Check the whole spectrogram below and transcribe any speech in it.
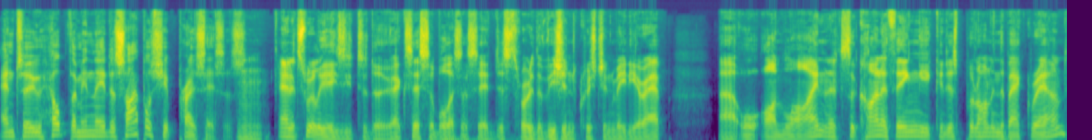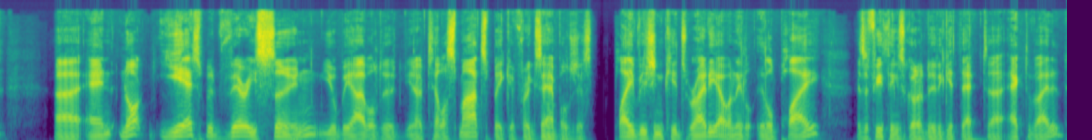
and to help them in their discipleship processes. Mm. And it's really easy to do, accessible, as I said, just through the Vision Christian Media app uh, or online. And it's the kind of thing you can just put on in the background. Uh, and not yet, but very soon, you'll be able to, you know, tell a smart speaker, for example, just play Vision Kids Radio and it'll, it'll play. There's a few things you've got to do to get that uh, activated.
